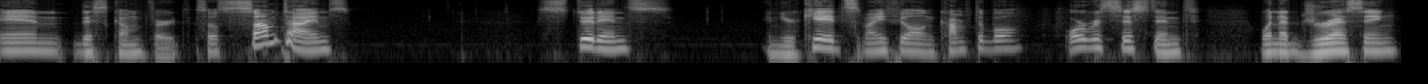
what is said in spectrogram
and discomfort. So sometimes students and your kids might feel uncomfortable or resistant when addressing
